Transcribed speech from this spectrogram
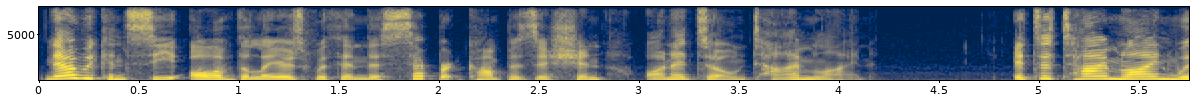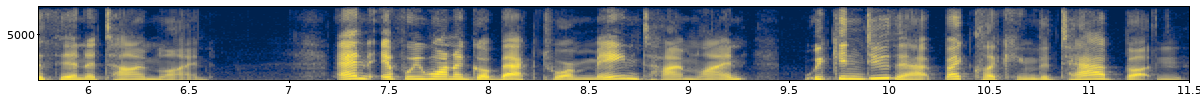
Now we can see all of the layers within this separate composition on its own timeline. It's a timeline within a timeline. And if we want to go back to our main timeline, we can do that by clicking the tab button.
